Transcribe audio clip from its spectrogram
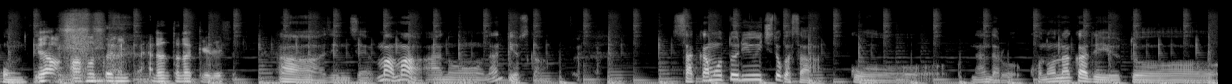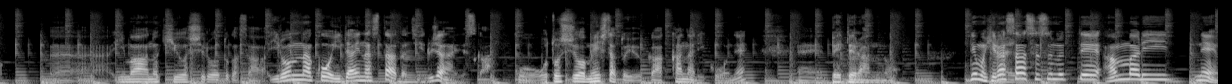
ポンって。いや、あ、本当になんとなくです。ああ、全然。まあまあ、あのーなんていうんですか。坂本龍一とかさ、こう、なんだろう、この中で言うと、えー今の清志郎とかさ、いろんなこう偉大なスターたちいるじゃないですか。こう、お年を召したというか、かなりこうね、えーベテランの。でも平沢進ってあんまりね、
